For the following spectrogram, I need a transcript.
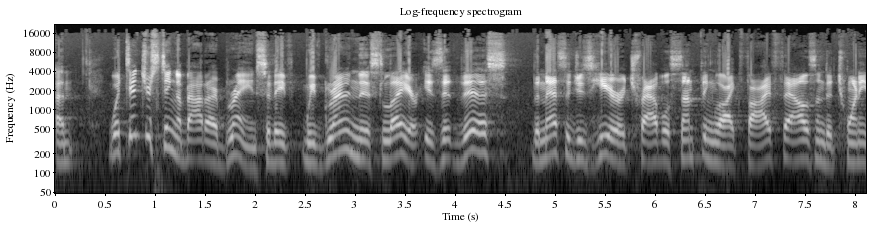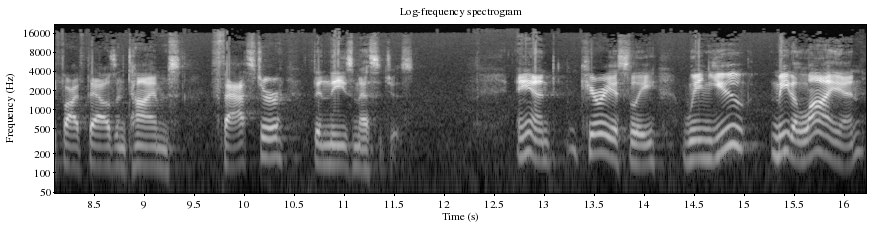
Um, what's interesting about our brain, so we've grown this layer, is that this, the messages here, travel something like 5,000 to 25,000 times faster than these messages. And curiously, when you meet a lion,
